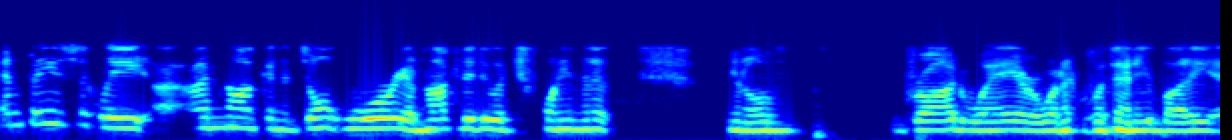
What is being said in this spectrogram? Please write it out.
And basically, I'm not going to. Don't worry, I'm not going to do a 20 minute, you know, Broadway or what with anybody.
